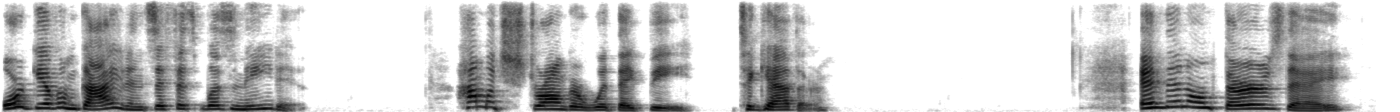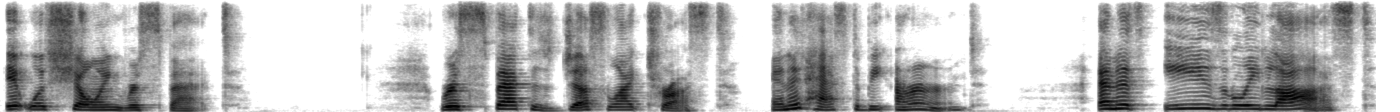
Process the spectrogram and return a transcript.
or give them guidance if it was needed. How much stronger would they be together? And then on Thursday, it was showing respect. Respect is just like trust, and it has to be earned. And it's easily lost,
